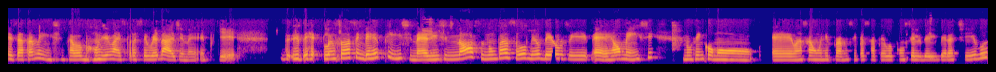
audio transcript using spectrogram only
Exatamente, tava bom demais para ser verdade, né? Porque lançou assim de repente, né? A gente, nossa, não vazou, meu Deus, e é, realmente não tem como é, lançar um uniforme sem passar pelo Conselho Deliberativo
